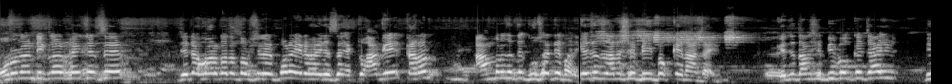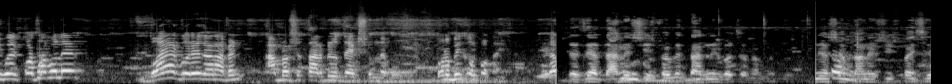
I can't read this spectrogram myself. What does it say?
মনোনয়ন ডিক্লেয়ার হয়ে গেছে, যেটা হওয়ার কথা তফসিলের পরে এটা হয়ে গেছে একটু আগে, কারণ আমরা যাতে গুছাইতে পারি, কেউ যদি দানেশের বিপক্ষে না যায়, কেউ যদি দানেশের বিপক্ষে যাই বিপক্ষে কথা বলে, দয়া করে জানাবেন, আমরা তার বিরুদ্ধে অ্যাকশন নেব। কোনো বিকল্প নাই। যে শীষ পাবে, তার নির্বাচন শীষ পাইছে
